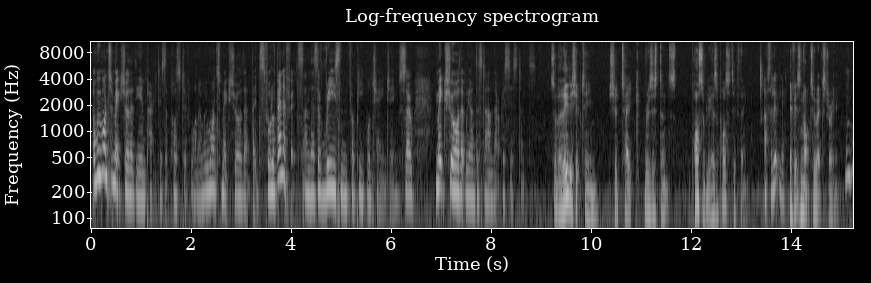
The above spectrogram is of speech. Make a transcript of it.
And we want to make sure that the impact is a positive one and we want to make sure that, that it's full of benefits and there's a reason for people changing. So make sure that we understand that resistance. So the leadership team should take resistance possibly as a positive thing. Absolutely. If it's not too extreme. Mm-hmm.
